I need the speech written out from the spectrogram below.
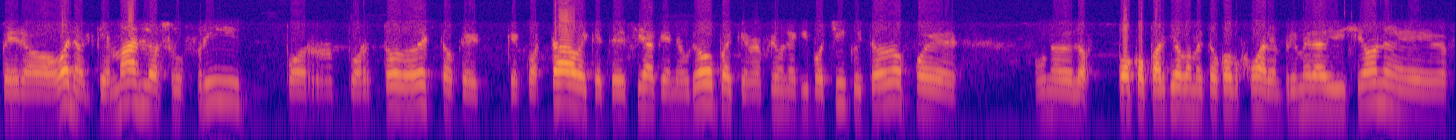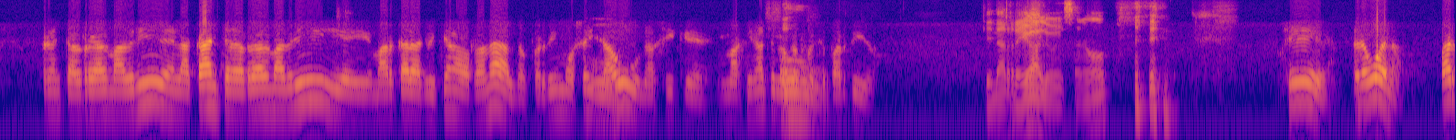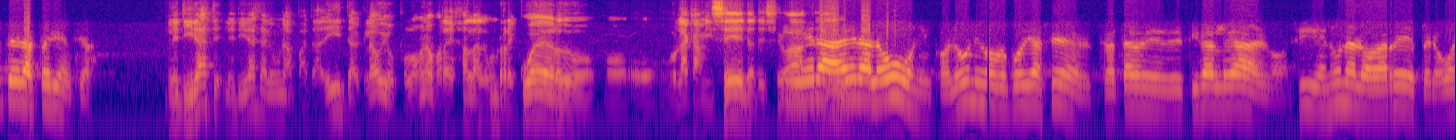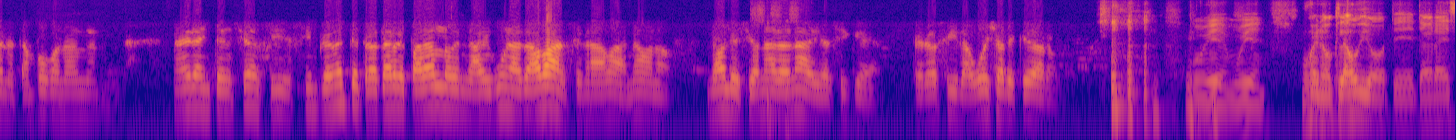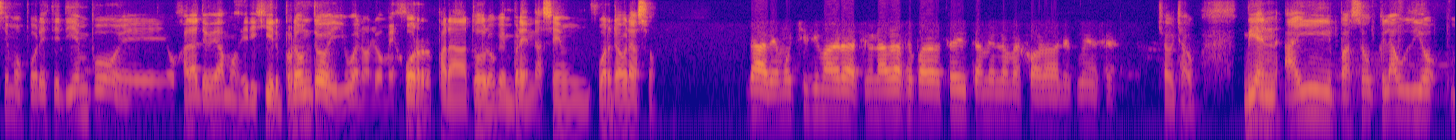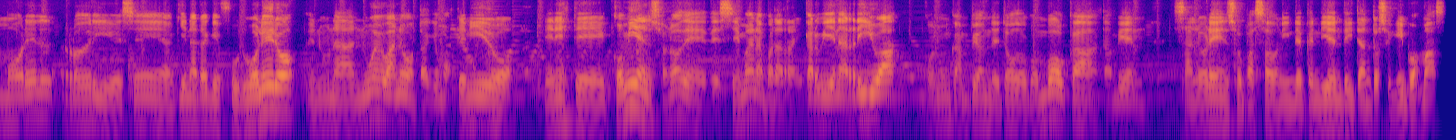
pero bueno, el que más lo sufrí por, por todo esto que, que costaba y que te decía que en Europa y que me fui a un equipo chico y todo, fue uno de los pocos partidos que me tocó jugar en primera división eh, frente al Real Madrid, en la cancha del Real Madrid y, marcar a Cristiano Ronaldo. Perdimos 6 a 1, uh. así que imagínate lo que fue ese partido te la regalo esa, ¿no? sí, pero bueno, parte de la experiencia. ¿Le tiraste, ¿Le tiraste alguna patadita, Claudio, por lo menos para dejarle algún recuerdo? ¿O, la camiseta te llevaste? era, era lo único, lo único que podía hacer, tratar de, tirarle algo. Sí, en una lo agarré, pero bueno, tampoco no, no, era intención, simplemente tratar de pararlo en algún avance nada más, no, no, no lesionar a nadie, así que pero sí, las huellas les quedaron. muy bien, muy bien. Bueno, Claudio, te, agradecemos por este tiempo. Eh, ojalá te veamos dirigir pronto y bueno, lo mejor para todo lo que emprendas. ¿eh? Un fuerte abrazo. Dale, muchísimas gracias. Un abrazo para usted y también lo mejor. Dale, cuídense. Chau, chau. Bien, ahí pasó Claudio Morel Rodríguez, ¿eh? aquí en Ataque Futbolero, en una nueva nota que hemos tenido en este comienzo de, de semana para arrancar bien arriba con un campeón de todo con Boca, también San Lorenzo pasado en Independiente y tantos equipos más.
